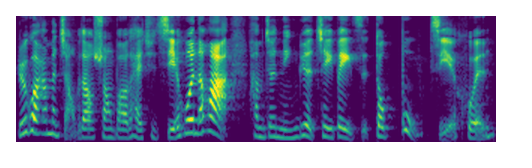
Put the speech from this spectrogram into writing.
如果他们找不到双胞胎去结婚的话，他们就宁愿这辈子都不结婚。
